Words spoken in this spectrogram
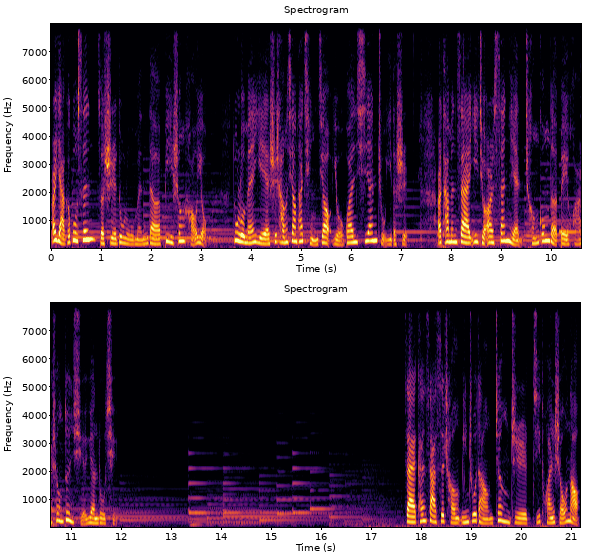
而雅各布森则是杜鲁门的毕生好友，杜鲁门也时常向他请教有关西安主义的事，而他们在一九二三年成功的被华盛顿学院录取。在堪萨斯城民主党政治集团首脑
